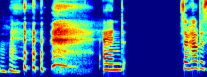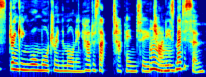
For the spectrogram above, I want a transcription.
Mhm. and So, how does drinking warm water in the morning? How does that tap into Mm. Chinese medicine?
